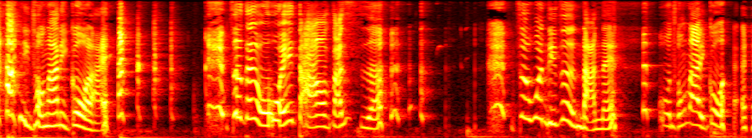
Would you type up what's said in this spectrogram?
你从哪里过来？” 这在我回答哦，烦死了！这问题真的很难呢。我从哪里过来？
